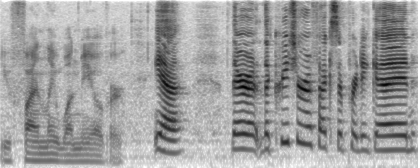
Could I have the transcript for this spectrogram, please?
You finally won me over. Yeah, they're, the creature effects are pretty good.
